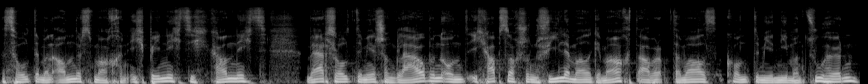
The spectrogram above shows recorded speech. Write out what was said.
das sollte man anders machen. Ich bin nichts, ich kann nichts. Wer sollte mir schon glauben? Und ich habe es auch schon viele Mal gemacht, aber damals konnte mir niemand zuhören.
